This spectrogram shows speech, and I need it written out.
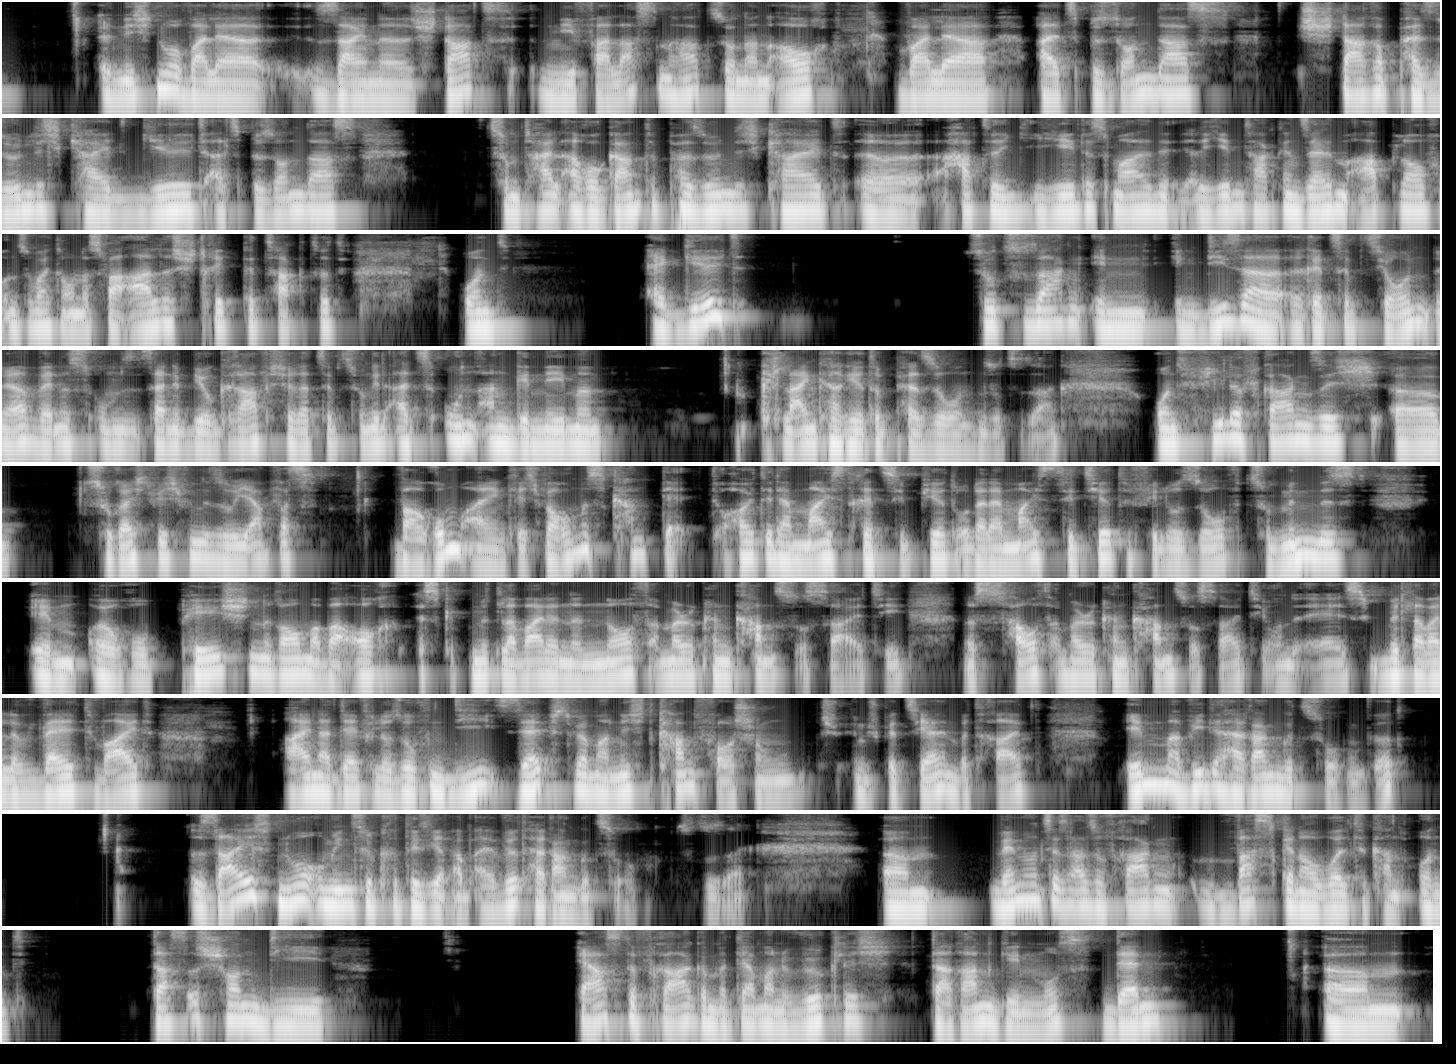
nicht nur, weil er seine Stadt nie verlassen hat, sondern auch, weil er als besonders starre Persönlichkeit gilt, als besonders zum Teil arrogante Persönlichkeit, äh, hatte jedes Mal, jeden Tag denselben Ablauf und so weiter. Und das war alles strikt getaktet. Und er gilt sozusagen in, in dieser Rezeption, ja, wenn es um seine biografische Rezeption geht, als unangenehme, kleinkarierte Person sozusagen. Und viele fragen sich, äh, zu Recht, wie ich finde, so, ja, was, warum eigentlich? Warum ist Kant der, heute der meist rezipiert oder der meist zitierte Philosoph, zumindest im europäischen Raum, aber auch, es gibt mittlerweile eine North American Kant Society, eine South American Kant Society und er ist mittlerweile weltweit einer der Philosophen, die, selbst wenn man nicht Kant-Forschung im Speziellen betreibt, immer wieder herangezogen wird. Sei es nur, um ihn zu kritisieren, aber er wird herangezogen, sozusagen. Ähm, wenn wir uns jetzt also fragen, was genau wollte Kant? Und das ist schon die erste Frage, mit der man wirklich daran gehen muss, denn ähm,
